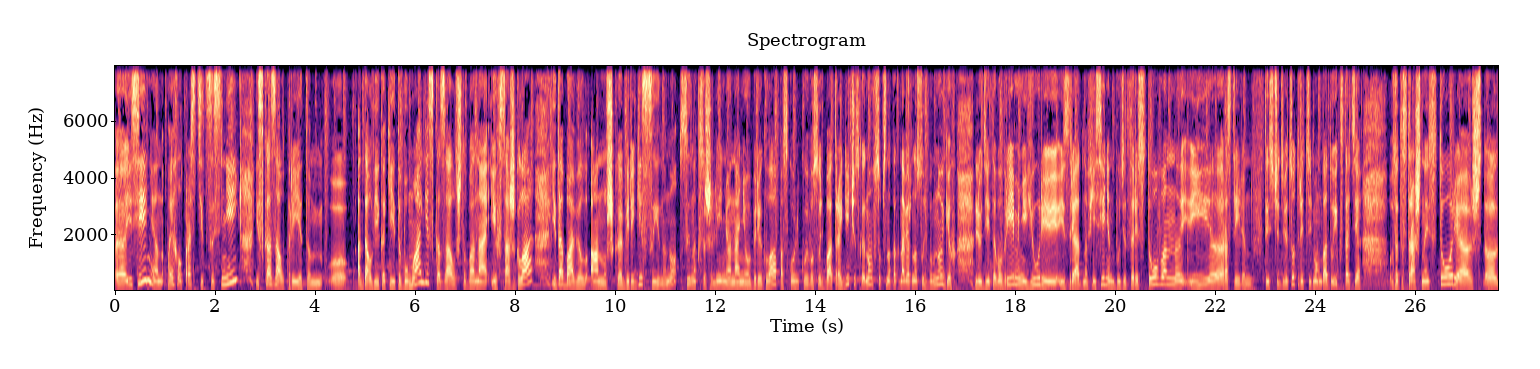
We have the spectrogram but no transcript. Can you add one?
э, Есенин поехал проститься с ней и сказал при при этом э, отдал ей какие-то бумаги, сказал, чтобы она их сожгла, и добавил, Аннушка, береги сына. Но сына, к сожалению, она не уберегла, поскольку его судьба трагическая. Ну, собственно, как, наверное, судьбы многих людей того времени. Юрий Изряднов Есенин будет арестован и расстрелян в 1937 году. И, кстати, вот эта страшная история, э,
